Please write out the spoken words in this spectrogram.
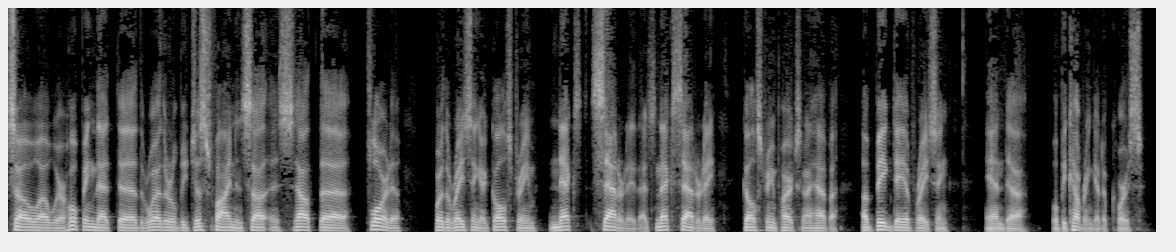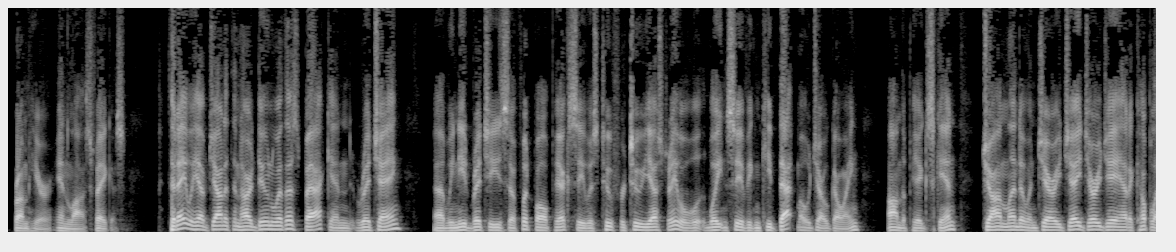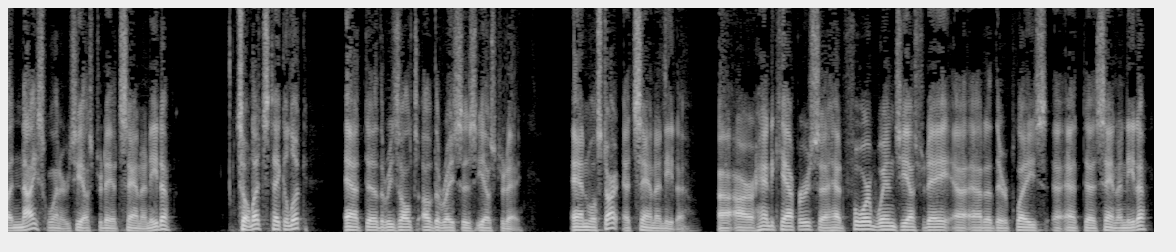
So uh, we're hoping that uh, the weather will be just fine in so- uh, South uh, Florida for the racing at Gulfstream next Saturday. That's next Saturday. Gulfstream Park's going to have a, a big day of racing and uh, we'll be covering it, of course, from here in Las Vegas. Today we have Jonathan Hardoon with us back and Rich Eng. Uh, we need Richie's uh, football picks. He was two for two yesterday. We'll, we'll, wait and see if he can keep that mojo going on the pigskin. Jon Lindo and Jerry J. Jerry J had a couple of nice winners yesterday at Santa Anita. So let's take a look at uh, the results of the races yesterday. And we'll start at Santa Anita. Uh, our handicappers uh, had four wins yesterday uh, out of their plays uh, at uh, Santa Anita.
